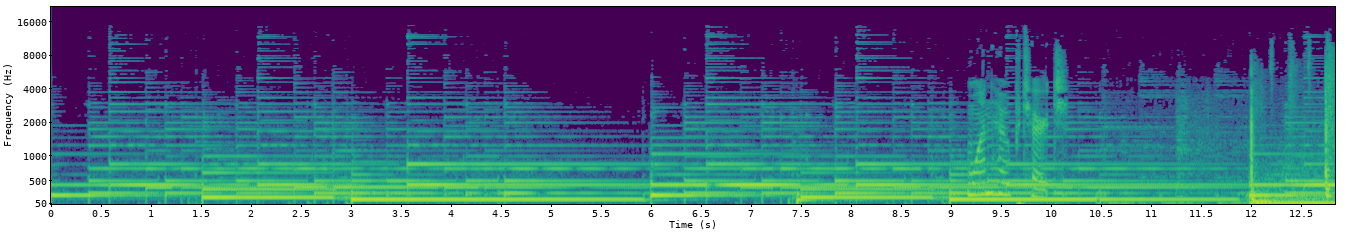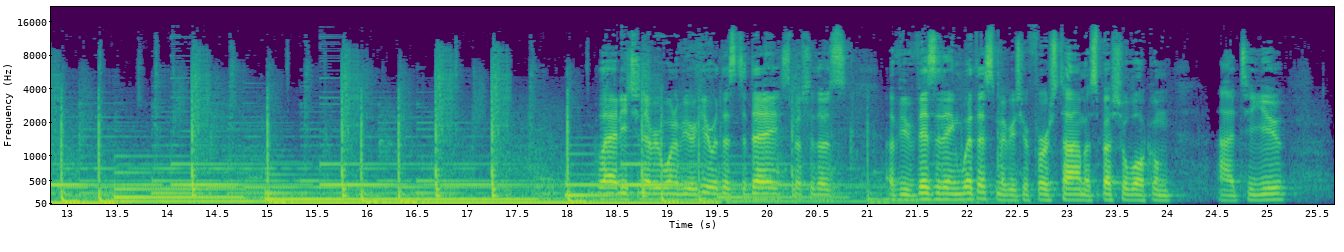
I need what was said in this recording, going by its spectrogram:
One Hope Church. Glad each and every one of you are here with us today, especially those of you visiting with us. Maybe it's your first time. A special welcome uh, to you.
